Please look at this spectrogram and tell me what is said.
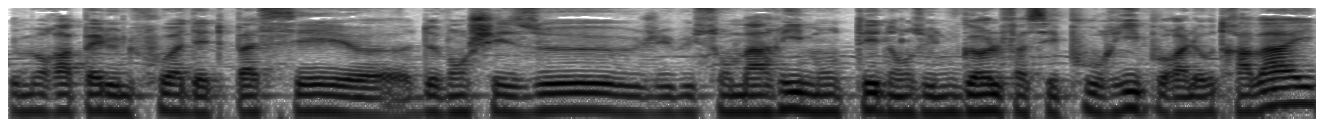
Je me rappelle une fois d'être passé euh, devant chez eux, j'ai vu son mari monter dans une golf assez pourrie pour aller au travail.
